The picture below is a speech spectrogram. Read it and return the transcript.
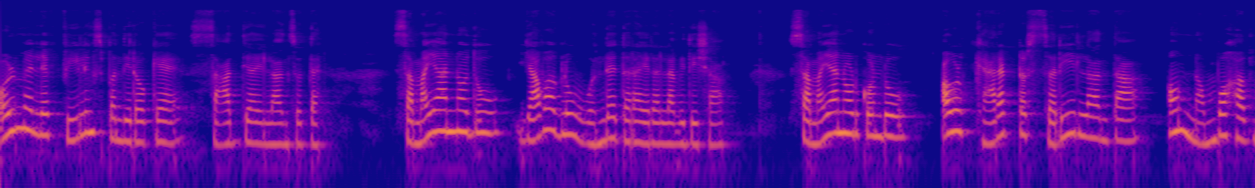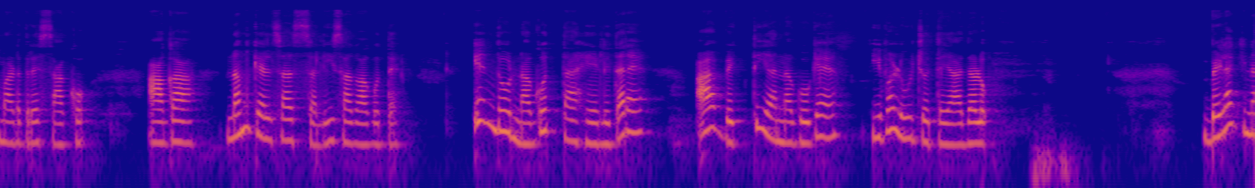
ಅವಳ ಮೇಲೆ ಫೀಲಿಂಗ್ಸ್ ಬಂದಿರೋಕೆ ಸಾಧ್ಯ ಇಲ್ಲ ಅನಿಸುತ್ತೆ. ಸಮಯ ಅನ್ನೋದು ಯಾವಾಗಲೂ ಒಂದೇ ಥರ ಇರಲ್ಲ ವಿದಿಶಾ. ಸಮಯ ನೋಡಿಕೊಂಡು ಅವಳ ಕ್ಯಾರೆಕ್ಟರ್ ಸರಿ ಇಲ್ಲ ಅಂತ ಅವ್ನು ನಂಬೋ ಹಾಗೆ ಮಾಡಿದ್ರೆ ಸಾಕು. ಆಗ ನಮ್ಮ ಕೆಲಸ ಸಲೀಸಾಗುತ್ತೆ ಎಂದು ನಗುತ್ತಾ ಹೇಳಿದರೆ ಆ ವ್ಯಕ್ತಿಯ ನಗುಗೆ ಇವಳು ಜೊತೆಯಾದಳು. ಬೆಳಗಿನ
